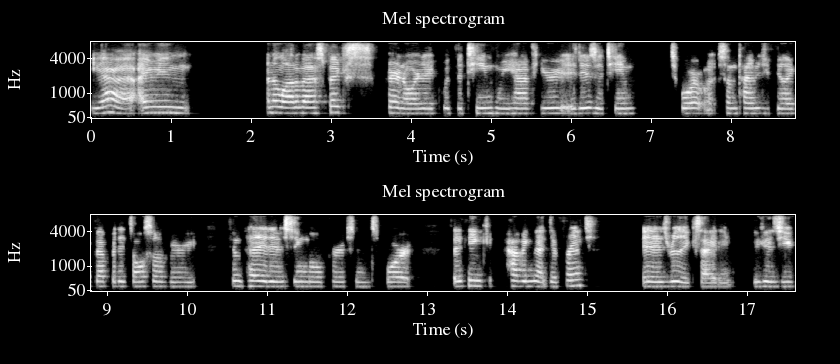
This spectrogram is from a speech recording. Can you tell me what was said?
Yeah, I mean, in a lot of aspects, Paranordic with the team we have here, it is a team sport. Sometimes you feel like that, but it's also a very competitive single person sport. I think having that difference is really exciting because you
